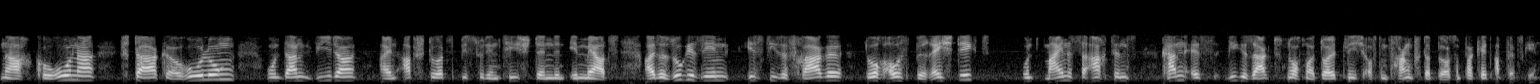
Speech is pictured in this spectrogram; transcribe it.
nach Corona, starke Erholung und dann wieder ein Absturz bis zu den Tiefständen im März. Also so gesehen ist diese Frage durchaus berechtigt und meines Erachtens kann es, wie gesagt, nochmal deutlich auf dem Frankfurter Börsenpaket abwärts gehen.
